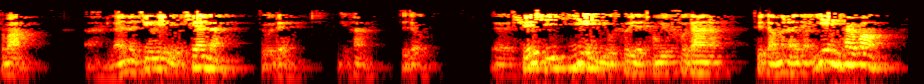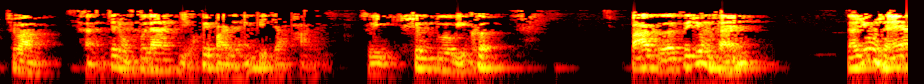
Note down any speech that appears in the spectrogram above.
是吧？啊，人的精力有限的，对不对？你看，这叫呃，学习业有时候也成为负担了，对咱们来讲，业太旺，是吧？啊，这种负担也会把人给压趴的，所以生多为克。八格之用神，那用神呀，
